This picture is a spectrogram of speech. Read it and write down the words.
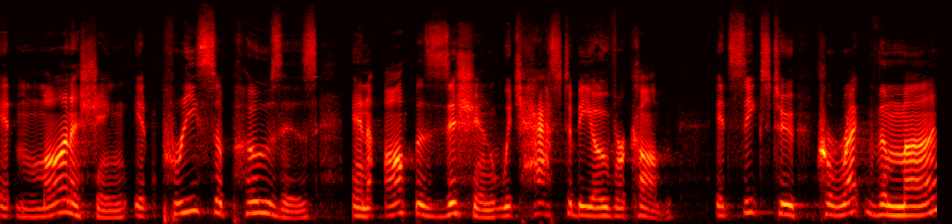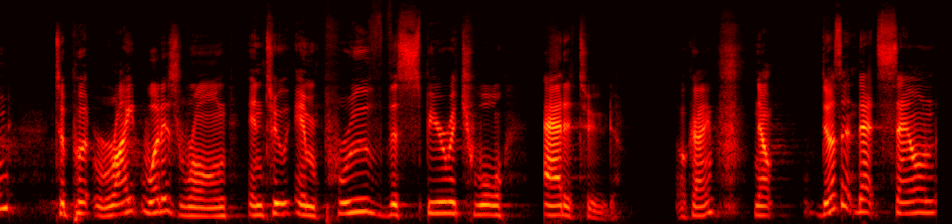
admonishing it presupposes an opposition which has to be overcome. It seeks to correct the mind, to put right what is wrong, and to improve the spiritual attitude. Okay? Now, doesn't that sound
